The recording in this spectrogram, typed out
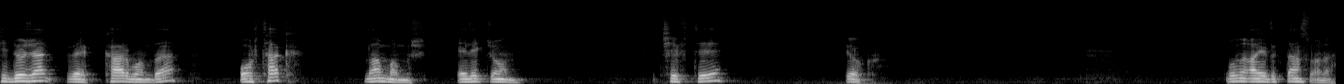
hidrojen ve karbonda ortaklanmamış elektron çifti yok. Bunu ayırdıktan sonra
